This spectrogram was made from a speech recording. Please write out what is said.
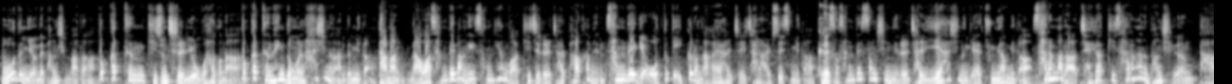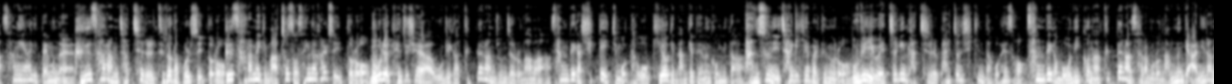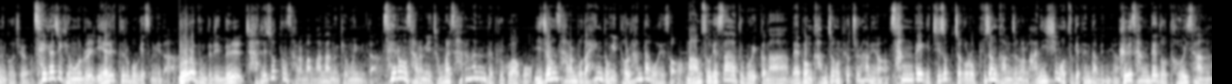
모든 연애 방식마다 똑같은 기준치를 요구하거나 똑같은 행동을 하시면 안 됩니다. 다만 나와 상대방의 성향과 기질을 잘 파악하면 상대에게 어떻게 이끌어 나가야 할지 잘 알 수 있습니다. 그래서 상대성 심리를 잘 이해하시는 게 중요합니다. 사람마다 제각기 사랑하는 방식은 다 상이하기 때문에 그 사람 자체를 들여다볼 수 있도록 그 사람에게 맞춰서 생각할 수 있도록 노력해 주셔야 우리가 특별한 존재로 남아 상대가 쉽게 잊지 못하고 기억에 남게 되는 겁니다. 단순히 자기 개발 등으로 우리 외적인 가치를 발전시킨다고 해서 상대가 못 잊거나 특별한 사람으로 남는 게 아니라는 거죠. 세 가지 경우를 예를 들어보겠습니다. 여러분들이 늘 잘해줬던 사람만 만나는 경우입니다. 새로운 사람이 정말 사랑하는데 불구하고 이전 사람보다 행동이 덜 한다고 해서 마음속에 쌓아두고 있거나 매번 감정을 표출하며 상대에게 지속적으로 부정 감정을 많이 심어두게 된다면요. 그 상대도 더 이상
